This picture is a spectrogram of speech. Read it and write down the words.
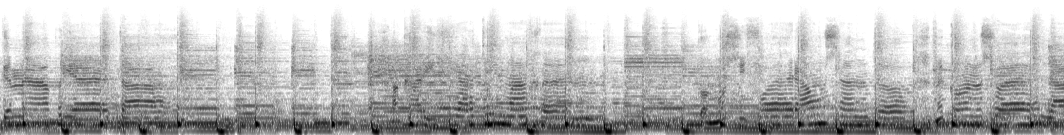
que me aprieta. Acariciar tu imagen como si fuera un santo me consuela.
